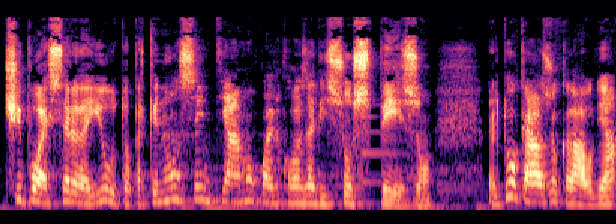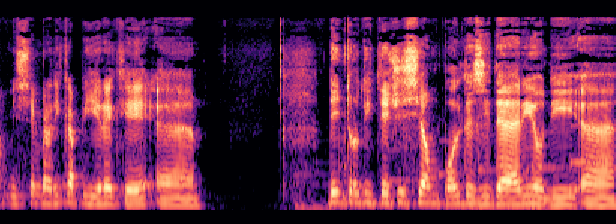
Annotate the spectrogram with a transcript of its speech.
ci può essere d'aiuto perché non sentiamo qualcosa di sospeso nel tuo caso, Claudia, mi sembra di capire che eh, dentro di te ci sia un po' il desiderio di eh,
